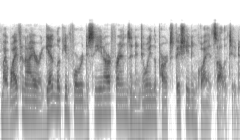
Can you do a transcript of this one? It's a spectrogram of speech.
my wife and I are again looking forward to seeing our friends and enjoying the park's fishing and quiet solitude.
